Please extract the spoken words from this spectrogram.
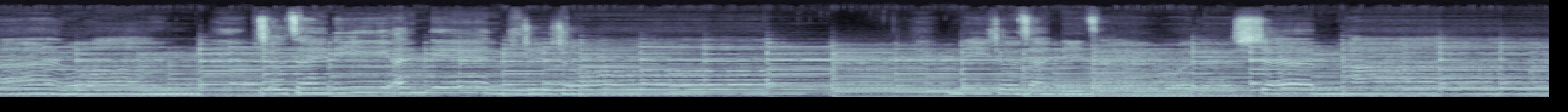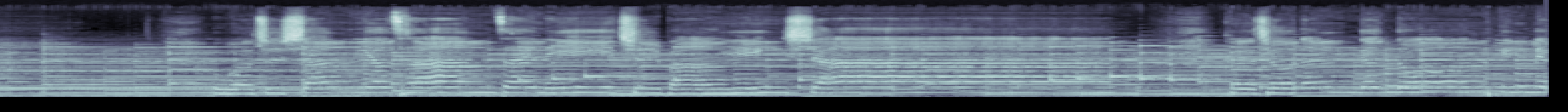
盼望就在你恩典之中，你就站立在我的身旁。我只想要藏在你翅膀荫下，渴求能更多停留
